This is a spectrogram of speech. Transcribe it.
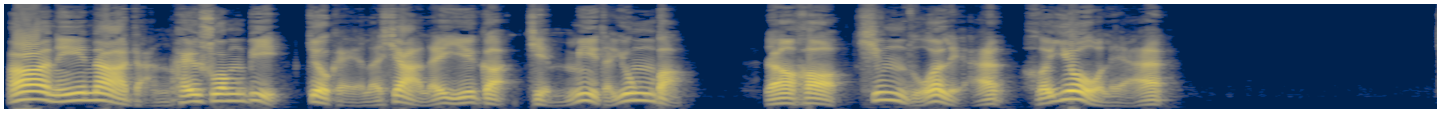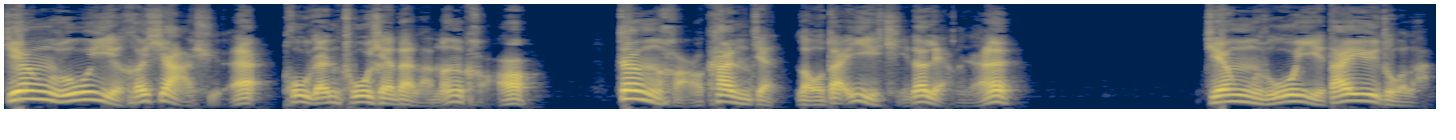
阿妮娜展开双臂，就给了夏雷一个紧密的拥抱，然后亲左脸和右脸。江如意和夏雪突然出现在了门口，正好看见搂在一起的两人。江如意呆住了，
